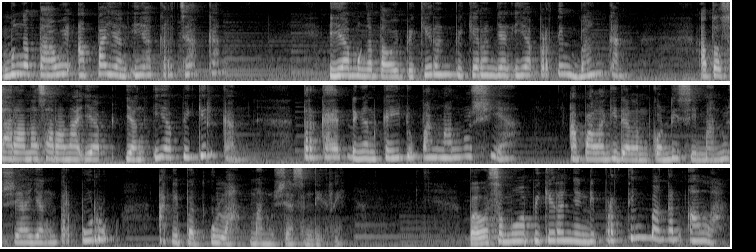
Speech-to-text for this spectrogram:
mengetahui apa yang ia kerjakan. Ia mengetahui pikiran-pikiran yang ia pertimbangkan atau sarana-sarana yang ia pikirkan terkait dengan kehidupan manusia, apalagi dalam kondisi manusia yang terpuruk akibat ulah manusia sendiri. Bahwa semua pikiran yang dipertimbangkan Allah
